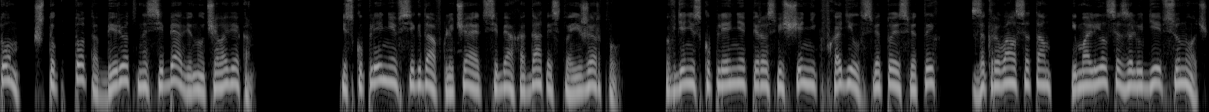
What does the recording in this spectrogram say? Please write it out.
том, что кто-то берет на себя вину человека. Искупление всегда включает в себя ходатайство и жертву. В день искупления первосвященник входил в святое святых, закрывался там и молился за людей всю ночь.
